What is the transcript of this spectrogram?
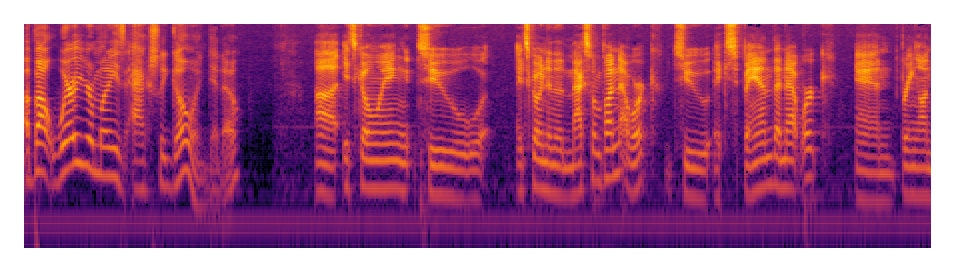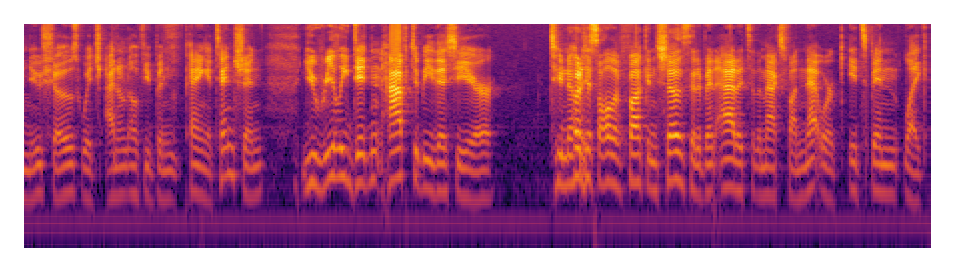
about where your money is actually going, Ditto. Uh, it's going to it's going to the Maximum Fun Network to expand the network and bring on new shows. Which I don't know if you've been paying attention. You really didn't have to be this year to notice all the fucking shows that have been added to the Max Fun Network. It's been like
